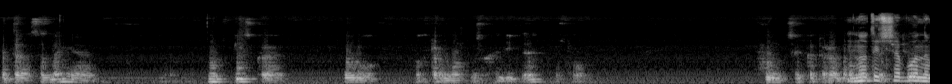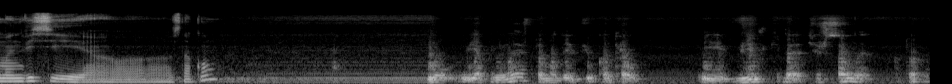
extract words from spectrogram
это создание ну, списка урлов, по которым можно заходить, да, условно. Функции, которые Ну ты с шаблоном NVC э, знаком? Ну, я понимаю, что модель View Control и вьюшки, да, те же самые, которые...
